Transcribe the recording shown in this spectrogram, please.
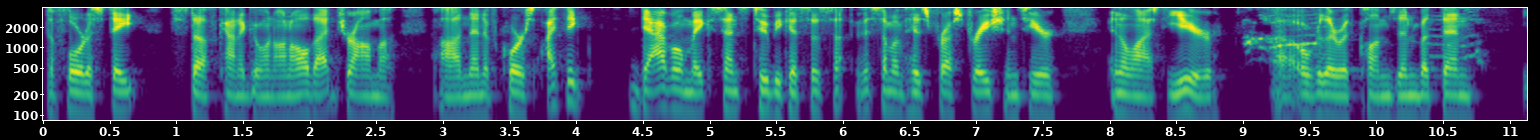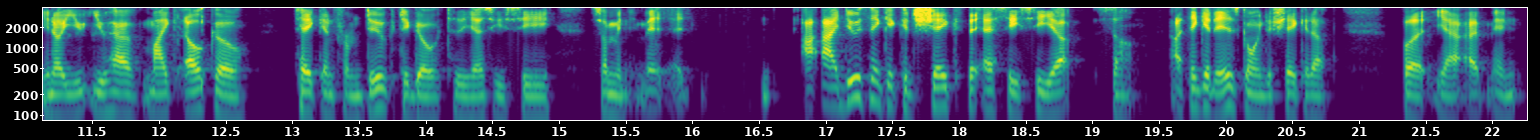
the Florida State stuff kind of going on, all that drama, uh, and then of course I think Dabo makes sense too because of some of his frustrations here in the last year uh, over there with Clemson. But then you know you you have Mike Elko taken from Duke to go to the SEC. So I mean, it, it, I, I do think it could shake the SEC up some. I think it is going to shake it up. But yeah, I mean,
